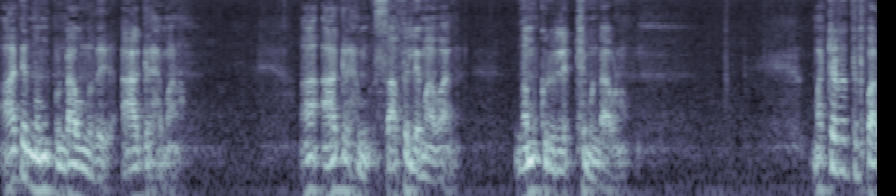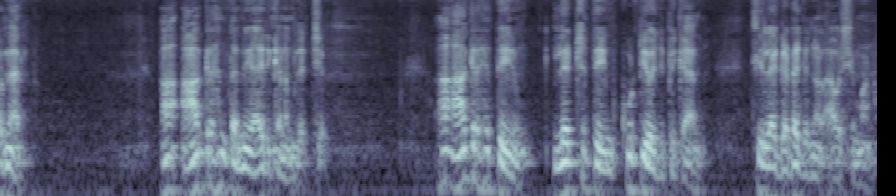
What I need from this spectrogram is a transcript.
ആദ്യം നമുക്കുണ്ടാവുന്നത് ആഗ്രഹമാണ്. ആ ആഗ്രഹം സാഫല്യമാവാൻ നമുക്കൊരു ലക്ഷ്യമുണ്ടാവണം. മറ്റൊരത്തിൽ പറഞ്ഞാൽ ആ ആഗ്രഹം തന്നെയായിരിക്കണം ലക്ഷ്യം. ആ ആഗ്രഹത്തെയും ലക്ഷ്യത്തെയും കൂട്ടിയോജിപ്പിക്കാൻ ചില ഘടകങ്ങൾ ആവശ്യമാണ്.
